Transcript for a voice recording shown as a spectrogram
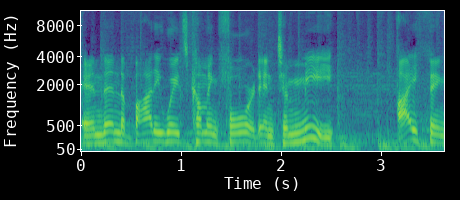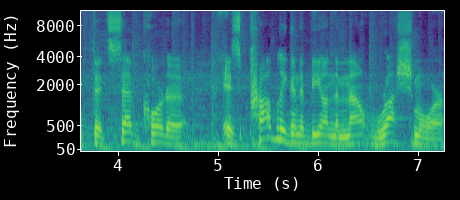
and then the body weight's coming forward. And to me, I think that Seb Korda is probably going to be on the Mount Rushmore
